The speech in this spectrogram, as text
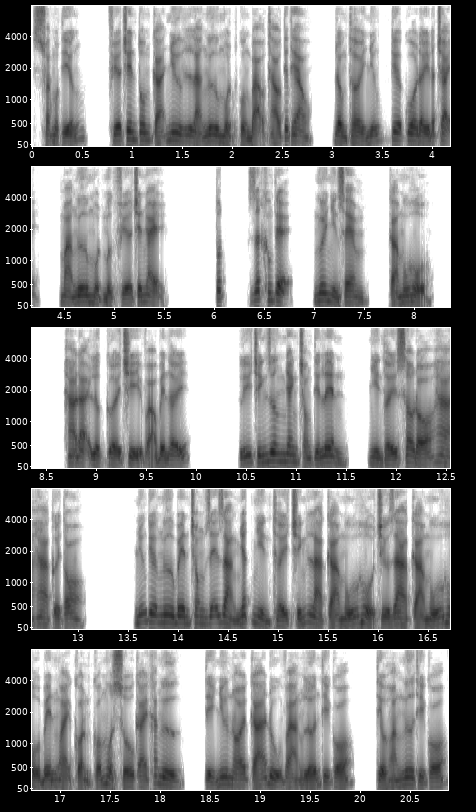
xoát một tiếng, phía trên tôm cá như là ngư một cuồng bạo tháo tiếp theo, đồng thời những tia cua đầy đất chạy, mà ngư một mực phía trên nhảy. Tốt, rất không tệ, ngươi nhìn xem, cá mú hổ. Hà đại lực cười chỉ vào bên đấy lý chính dương nhanh chóng tiến lên, nhìn thấy sau đó ha ha cười to. Những tia ngư bên trong dễ dàng nhất nhìn thấy chính là cá mú hổ, trừ ra cá mú hổ bên ngoài còn có một số cái khác ngư, tỉ như nói cá đủ vàng lớn thì có, tiểu hoàng ngư thì có,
